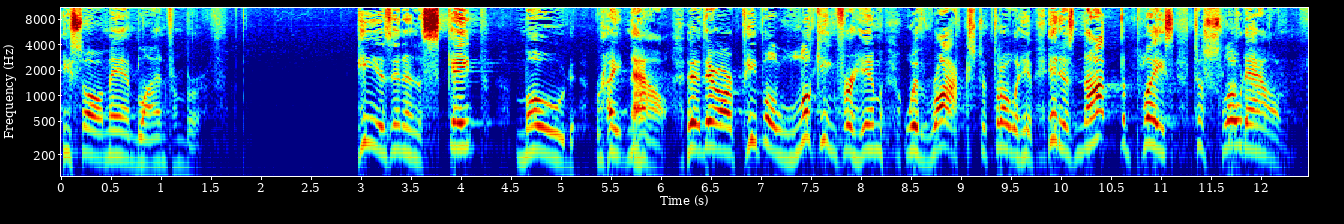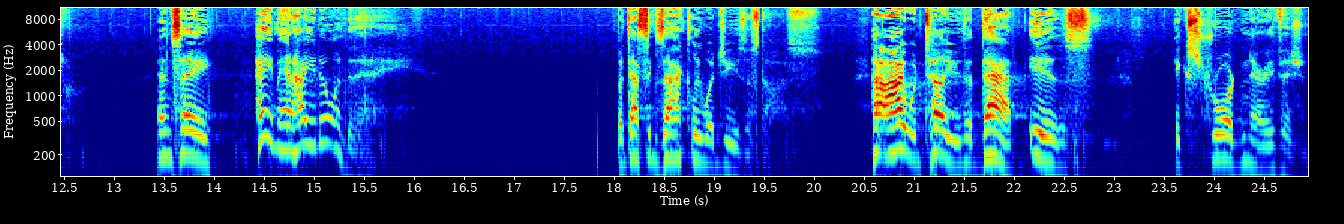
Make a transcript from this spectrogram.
he saw a man blind from birth. He is in an escape mode right now. There are people looking for him with rocks to throw at him. It is not the place to slow down and say, hey man, how you doing today? But that's exactly what Jesus does. I would tell you that that is extraordinary vision.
